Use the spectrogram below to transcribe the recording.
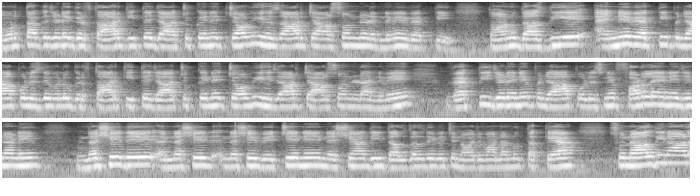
ਹੁਣ ਤੱਕ ਜਿਹੜੇ ਗ੍ਰਿਫਤਾਰ ਕੀਤੇ ਜਾ ਚੁੱਕੇ ਨੇ 24499 ਵਿਅਕਤੀ। ਤੁਹਾਨੂੰ ਦੱਸ ਦਈਏ, ਐਨੇ ਵਿਅਕਤੀ ਪੰਜਾਬ ਪੁਲਿਸ ਦੇ ਵੱਲੋਂ ਗ੍ਰਿਫਤਾਰ ਕੀਤੇ ਜਾ ਚੁੱਕੇ ਨੇ। 24499 ਵਿਅਕਤੀ ਜਿਹੜੇ ਨੇ ਪੰਜਾਬ ਪੁਲਿਸ ਨੇ ਫੜ ਲਏ ਨੇ, ਜਿਨ੍ਹਾਂ ਨੇ ਨਸ਼ੇ ਦੇ, ਨਸ਼ੇ ਨਸ਼ੇ ਵੇਚੇ ਨੇ, ਨਸ਼ਿਆਂ ਦੀ ਦਲਦਲ ਦੇ ਵਿੱਚ ਨੌਜਵਾਨਾਂ ਨੂੰ ਤੱਕਿਆ ਸੋ ਨਾਲ ਦੀ ਨਾਲ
